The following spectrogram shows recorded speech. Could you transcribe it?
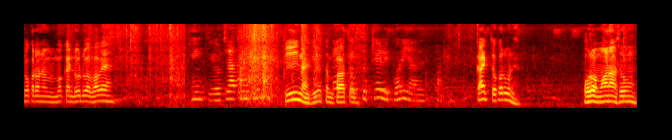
છોકરાઓને મકાન દોડવા ભાવે. પી નાખ્યો તમે પાતો ભરી કાંઈક તો કરવું ને. ભોરો માણસ હું.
